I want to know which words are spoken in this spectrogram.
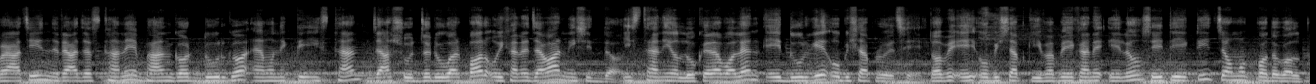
প্রাচীন রাজস্থানে ভানগড় দুর্গ এমন একটি স্থান যা সূর্য ডুবার পর ওইখানে যাওয়া নিষিদ্ধ। স্থানীয় লোকেরা বলেন, এই দুর্গে অভিশাপ রয়েছে। তবে এই অভিশাপ কীভাবে এখানে এলো, সেটি একটি চমকপ্রদ গল্প।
